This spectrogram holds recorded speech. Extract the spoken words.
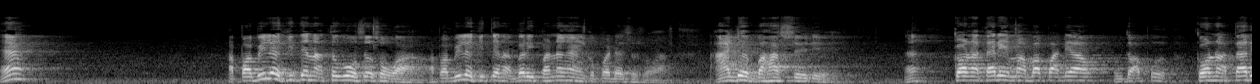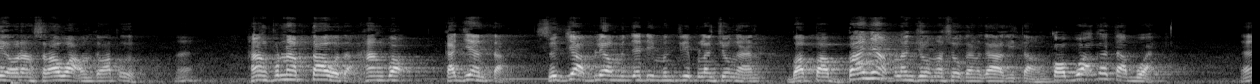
Eh? Apabila kita nak tegur seseorang, apabila kita nak beri pandangan kepada seseorang, ada bahasa dia. Ha? Kau nak tarik mak bapak dia untuk apa? Kau nak tarik orang Sarawak untuk apa? Ha? Hang pernah tahu tak? Hang buat kajian tak? Sejak beliau menjadi Menteri Pelancongan, berapa banyak pelancong masuk ke negara kita? Kau buat ke tak buat? Ha?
